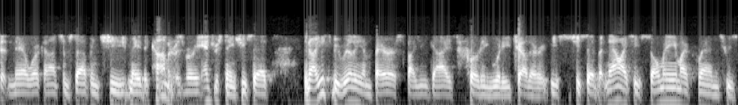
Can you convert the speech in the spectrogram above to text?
sitting there working on some stuff, and she made the comment. It was very interesting. She said, "You know, I used to be really embarrassed by you guys flirting with each other." He, she said, "But now I see so many of my friends whose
